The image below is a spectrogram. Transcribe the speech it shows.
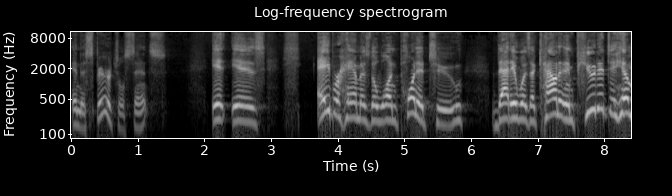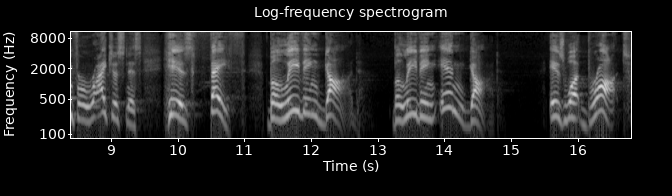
In the spiritual sense, it is Abraham is the one pointed to that it was accounted, imputed to him for righteousness, his faith, believing God, believing in God, is what brought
